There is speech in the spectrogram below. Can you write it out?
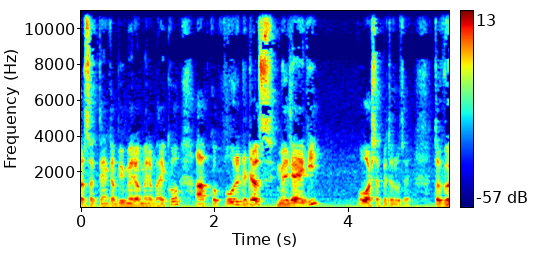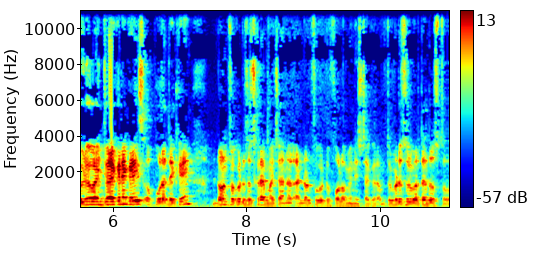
कर सकते हैं कभी मेरे और मेरे भाई को। आपको पूरी डिटेल्स मिल जाएगी व्हाट्सएप के थ्रू से। तो वीडियो को एंजॉय करें गाइस और पूरा देखें। Don't forget to subscribe my channel and don't forget to follow me Instagram तो वीडियो शुरू करते हैं दोस्तों।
